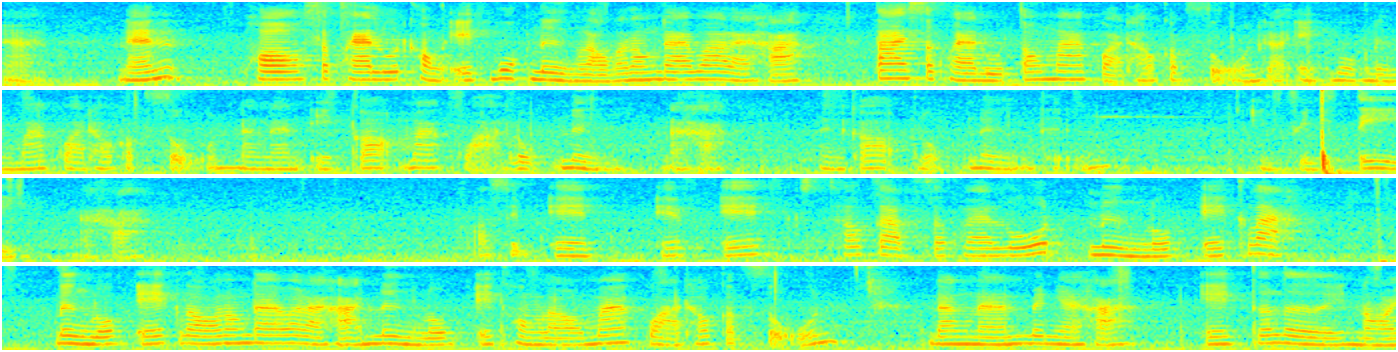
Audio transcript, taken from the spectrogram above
อะนั้นพอ square root ของ x บวก 1 เราก็ต้องได้ว่าอะไรคะ ใต้ square root ต้องมากกว่าเท่ากับ 0 กับ x บวก 1 มากกว่าเท่ากับ 0 ดังนั้น x ก็มากกว่าลบ1นะคะนั้นก็ลบ1ถึง infinity นะคะข้อ11 f(x) เท่ากับ square root 1ลบ x ล่ะ 1ลบ x เราต้องได้ว่าอะไรคะ1ลบ x ของเรามากกว่าเท่ากับ 0 ดังนั้นเป็นไงคะ x ก็เลยน้อย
